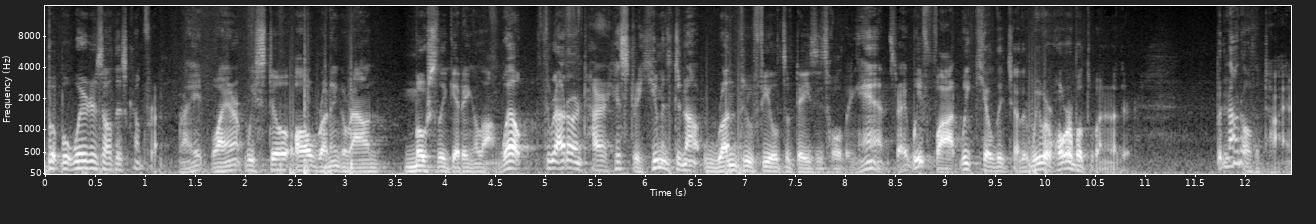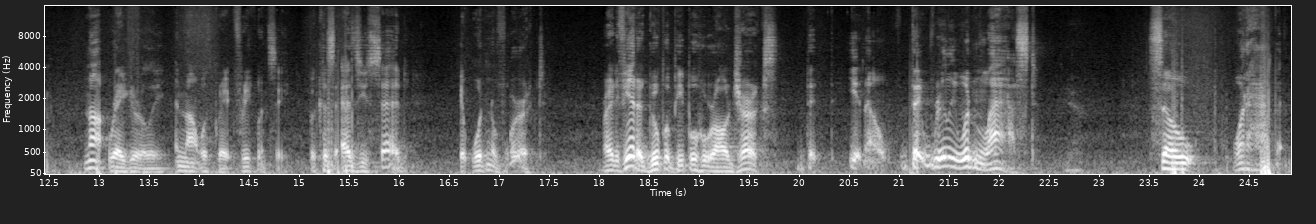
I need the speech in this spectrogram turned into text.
but, but where does all this come from, right? Why aren't we still all running around mostly getting along? Well, throughout our entire history, humans did not run through fields of daisies holding hands, right? We fought, we killed each other, we were horrible to one another. But not all the time, not regularly, and not with great frequency. Because as you said, it wouldn't have worked, right? If you had a group of people who were all jerks, that, you know, they really wouldn't last. So, what happened?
